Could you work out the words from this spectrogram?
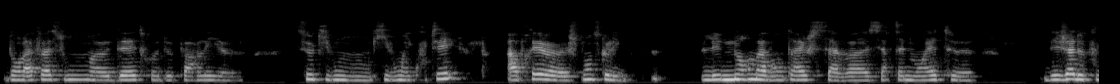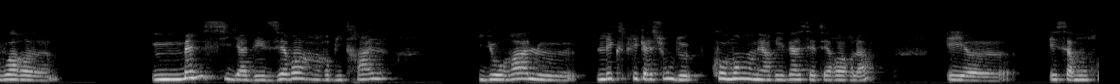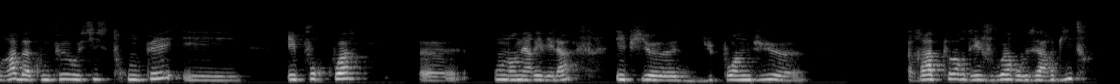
dans la façon d'être, de parler ceux qui vont, écouter. Après, je pense que l'énorme avantage, ça va certainement être déjà de pouvoir même s'il y a des erreurs arbitrales, il y aura l'explication de comment on est arrivé à cette erreur-là. Et, euh, ça montrera bah, qu'on peut aussi se tromper et, pourquoi euh, on en est arrivé là. Et puis, euh, du point de vue rapport des joueurs aux arbitres,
